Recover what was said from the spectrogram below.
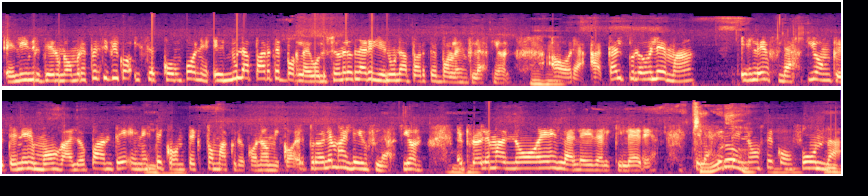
el índice tiene un nombre específico y se compone en una parte por la evolución del salario y en una parte por la inflación. Ahora, acá el problema es la inflación que tenemos galopante en este contexto macroeconómico. El problema es la inflación. El problema no es la ley de alquileres. Que ¿Seguro? la gente no se confunda.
